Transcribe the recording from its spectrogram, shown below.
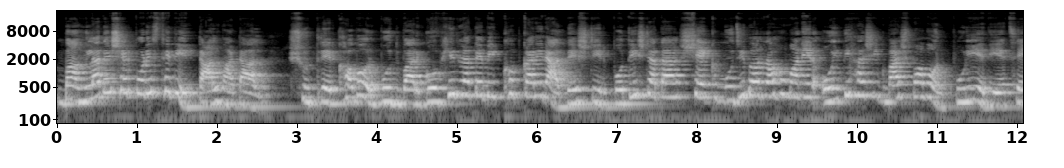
বাংলাদেশের পরিস্থিতি টালমাটাল। সূত্রের খবর, বুধবার গভীর রাতে বিক্ষোভকারীরা দেশটির প্রতিষ্ঠাতা শেখ মুজিবুর রহমানের ঐতিহাসিক বাসভবন পুড়িয়ে দিয়েছে।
